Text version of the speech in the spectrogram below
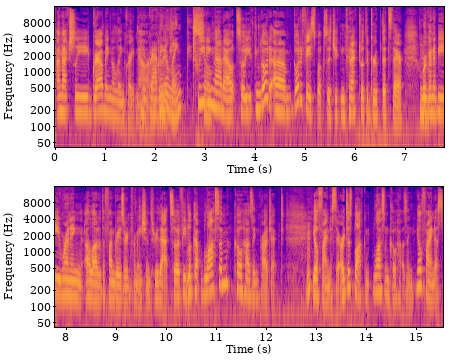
I'm actually grabbing a link right now. You're grabbing a link, tweeting so- that out, so you can go to um, go to Facebook so that you can connect with a group that's there. We're Mm-hmm. going to be running a lot of the fundraiser information through that. So if you look up Blossom Co-housing Project, Hmm? you'll find us there, or just Block- Blossom Co-housing, you'll find us.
